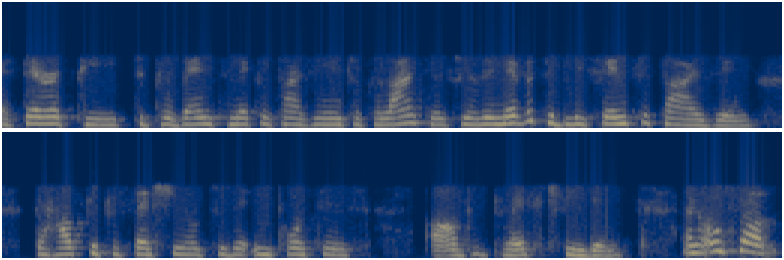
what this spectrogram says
a therapy to prevent necrotizing enterocolitis, we're inevitably sensitizing the healthcare professional to the importance of breastfeeding. And also,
